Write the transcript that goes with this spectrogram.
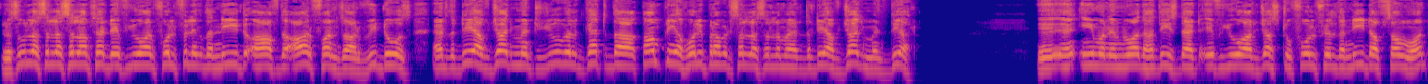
Rasulullah said, If you are fulfilling the need of the orphans or widows at the day of judgment, you will get the company of Holy Prophet at the day of judgment there even in one hadith that if you are just to fulfill the need of someone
